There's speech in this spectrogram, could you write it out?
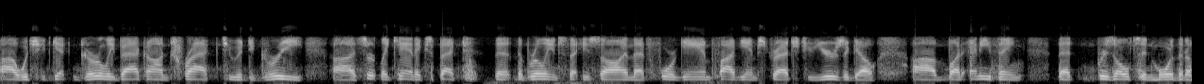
uh, which should get Gurley back on track to a degree. Uh, certainly can't expect the, the brilliance that you saw in that four game, five game stretch two years ago. Uh, but anything that results in more than a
